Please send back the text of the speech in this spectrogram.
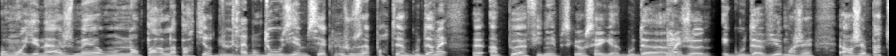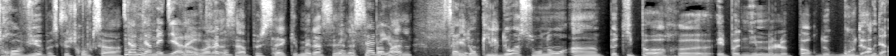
au Moyen Âge, mais on en parle à partir du Très bon. XIIe siècle. Je vous ai apporté un gouda Ouais. euh, un peu affiné, parce que vous savez, il y a gouda euh, Ouais. jeune et gouda vieux. Moi, j'ai, alors j'aime pas trop vieux parce que je trouve que ça, C'est intermédiaire, là. euh, il est voilà, bon. c'est un peu sec, mais là, c'est là, c'est pas hein. mal. Et donc, il doit son nom à un petit port euh, éponyme, le port de Gouda. Gouda.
